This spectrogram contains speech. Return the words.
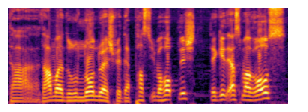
da, da haben wir so Non-Red der passt überhaupt nicht. Der geht erstmal raus.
